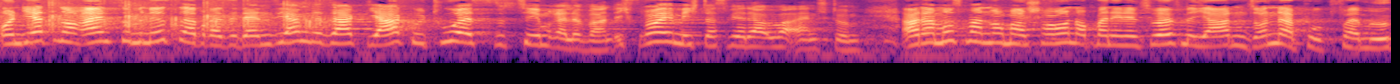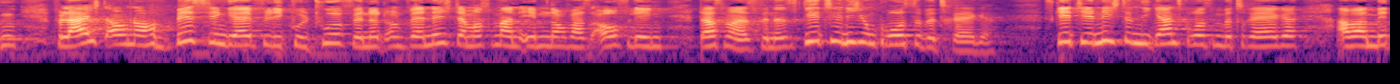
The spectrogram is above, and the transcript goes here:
Und jetzt noch eins zum Ministerpräsidenten. Sie haben gesagt, ja, Kultur ist systemrelevant. Ich freue mich, dass wir da übereinstimmen. Aber da muss man noch einmal schauen, ob man in den 12 Milliarden Sonderpunktvermögen vielleicht auch noch ein bisschen Geld für die Kultur findet. Und wenn nicht, dann muss man eben noch etwas auflegen, dass man es findet. Es geht hier nicht um große Beträge. Es geht hier nicht um die ganz großen Beträge, aber mit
